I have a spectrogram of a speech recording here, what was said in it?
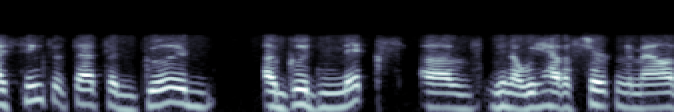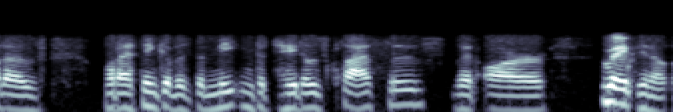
I think that that's a good a good mix of, you know, we have a certain amount of what I think of as the meat and potatoes classes that are right. you know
